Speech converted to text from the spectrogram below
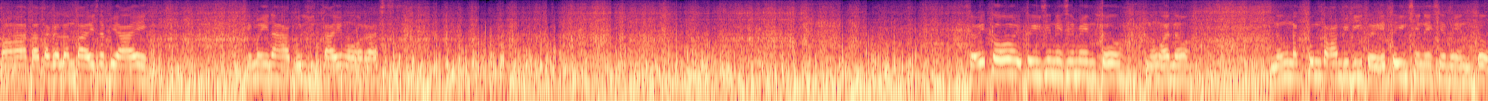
matatagalan tayo sa biyahe. Kasi may nahabol din tayong oras. So ito ito yung sinisemento nung ano nung nagpunta kami dito ito yung sinisemento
